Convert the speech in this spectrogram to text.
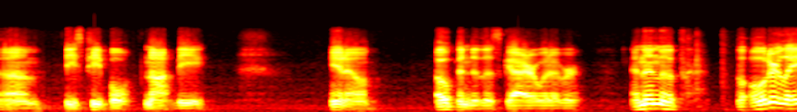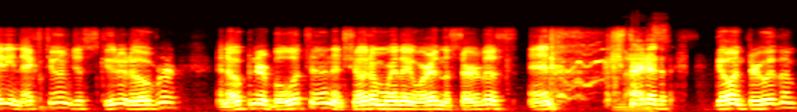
um, these people not be, you know, open to this guy or whatever. And then the the older lady next to him just scooted over and opened her bulletin and showed him where they were in the service and nice. started going through with them.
